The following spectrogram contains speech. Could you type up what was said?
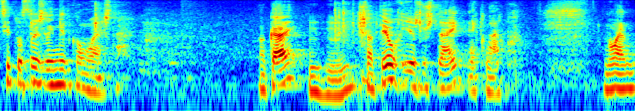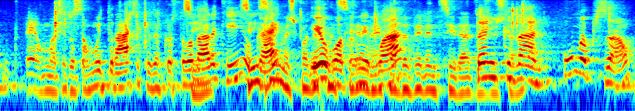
situações de limite como esta. Ok? Uhum. Portanto, eu reajustei, é claro que não é, é uma situação muito drástica, por exemplo, que eu estou Sim. a dar aqui, sim, ok? sim, mas pode eu vou não é? nivelar, Pode necessidade tenho que dar-lhe uma pressão,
